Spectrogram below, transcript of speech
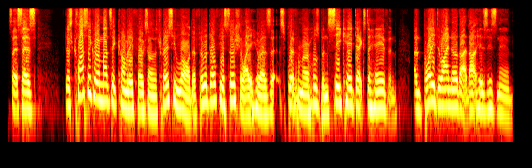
So it says, this classic romantic comedy focuses on Tracy Lord, a Philadelphia socialite who has split from her husband, C.K. Dexter Haven. And boy, do I know that that is his name.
